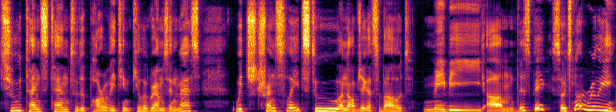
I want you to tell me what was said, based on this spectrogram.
2 times 10 to the power of 18 kilograms in mass, which translates to an object that's about maybe um, this big. So it's not really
